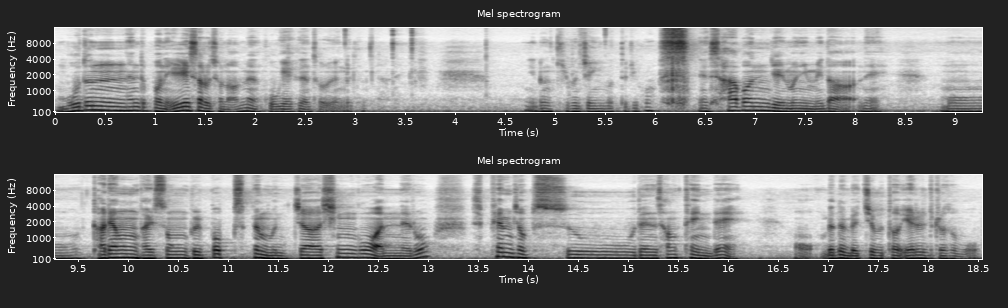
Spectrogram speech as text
모든 핸드폰에 114로 전화하면 고객센터로 연결됩니다. 네. 이런 기본적인 것들이고 네, 4번 질문입니다. 네. 뭐 다량 발송 불법 스팸 문자 신고 안내로 스팸 접수된 상태인데 어, 몇월 며칠부터 예를 들어서 뭐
